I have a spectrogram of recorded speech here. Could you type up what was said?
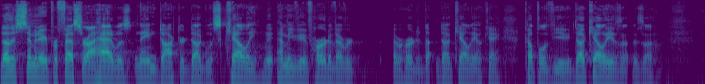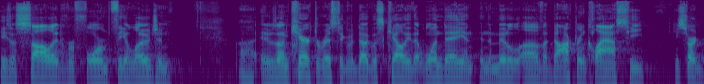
Another seminary professor I had was named Dr. Douglas Kelly. How many of you have heard of ever ever heard of Doug Kelly? Okay, a couple of you. Doug Kelly is a, is a he's a solid Reformed theologian. Uh, it was uncharacteristic of a Douglas Kelly that one day in, in the middle of a doctrine class, he he started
